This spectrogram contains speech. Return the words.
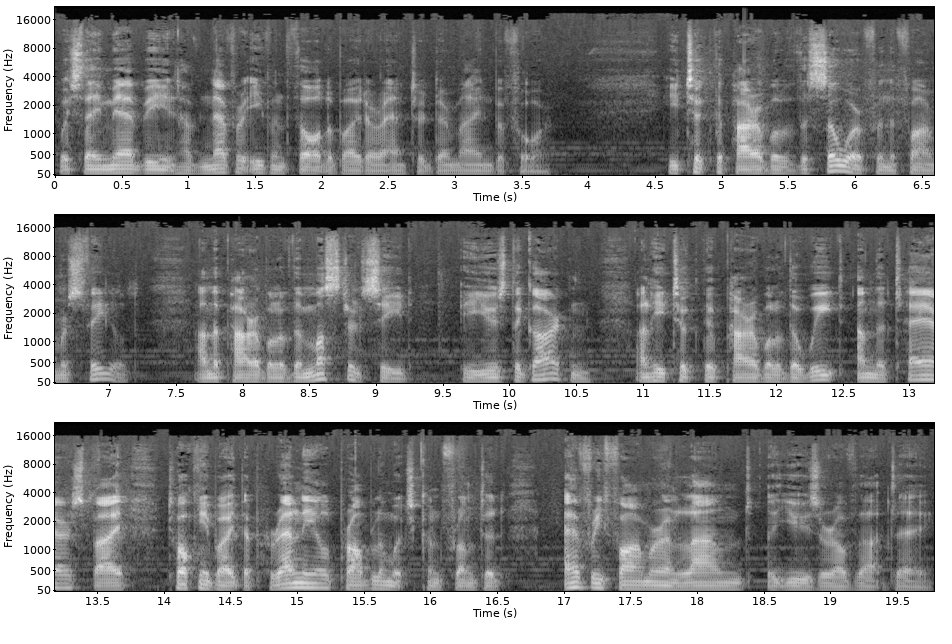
which they maybe have never even thought about or entered their mind before. He took the parable of the sower from the farmer's field, and the parable of the mustard seed. He used the garden, and he took the parable of the wheat and the tares by talking about the perennial problem which confronted every farmer and land user of that day.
